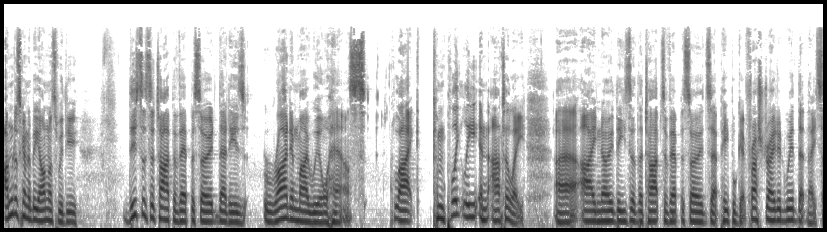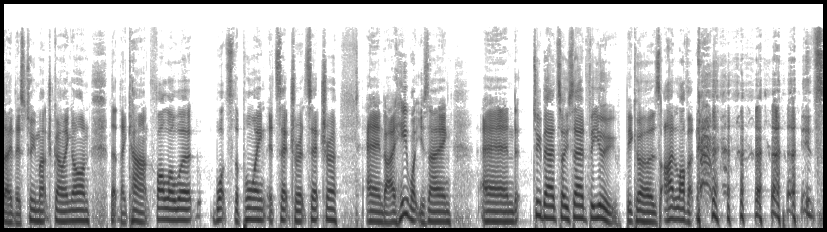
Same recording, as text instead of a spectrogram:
I'm just going to be honest with you. This is the type of episode that is right in my wheelhouse. Like, completely and utterly. Uh, I know these are the types of episodes that people get frustrated with, that they say there's too much going on, that they can't follow it, what's the point, etc., etc. And I hear what you're saying, and too bad, so sad for you because I love it. it's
